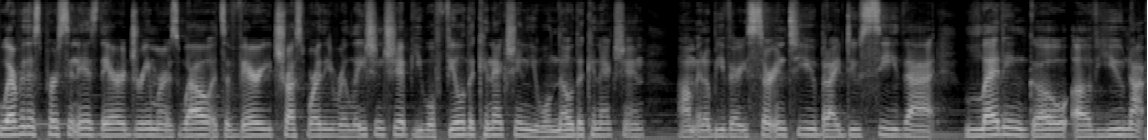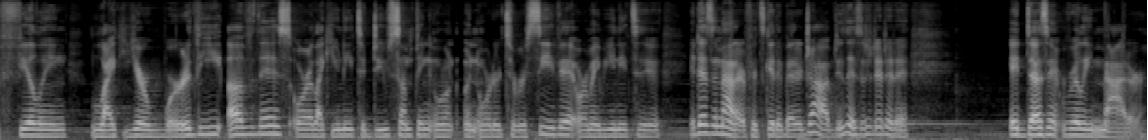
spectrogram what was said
whoever this person is, they're a dreamer as well. It's a very trustworthy relationship. You will feel the connection, you will know the connection. Um, it'll be very certain to you, but I do see that letting go of you not feeling like you're worthy of this or like you need to do something in order to receive it or maybe you need to it doesn't matter if it's get a better job do this it doesn't really matter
